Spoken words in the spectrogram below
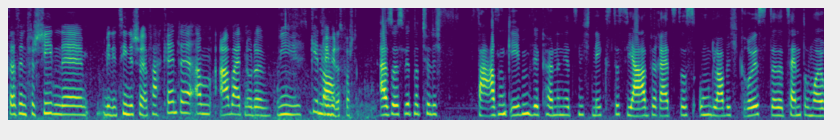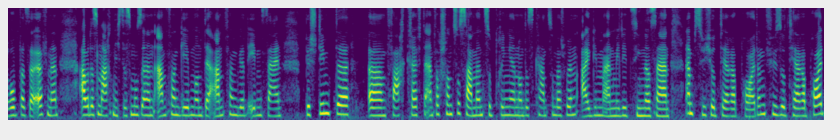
da sind verschiedene medizinische Fachkräfte am Arbeiten oder wie genau. kann ich mir das vorstellen? Also es wird natürlich Phasen geben. Wir können jetzt nicht nächstes Jahr bereits das unglaublich größte Zentrum Europas eröffnen, aber das macht nicht. Es muss einen Anfang geben und der Anfang wird eben sein, bestimmte äh, Fachkräfte einfach schon zusammenzubringen und das kann zum Beispiel ein Allgemeinmediziner sein, ein Psychotherapeut, ein Physiotherapeut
